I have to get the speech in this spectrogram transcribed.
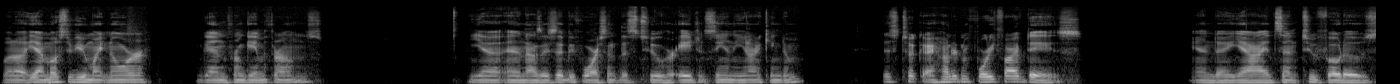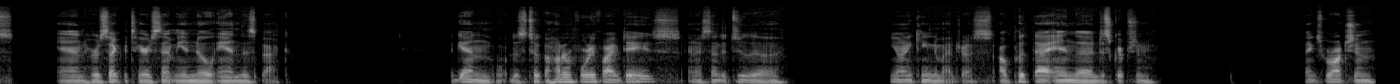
But uh, yeah, most of you might know her, again, from Game of Thrones. Yeah, and as I said before, I sent this to her agency in the United Kingdom. This took 145 days. And uh, yeah, I had sent two photos, and her secretary sent me a note and this back. Again, this took 145 days, and I sent it to the United Kingdom address. I'll put that in the description. Thanks for watching.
